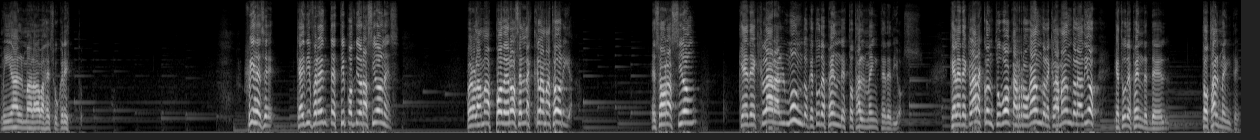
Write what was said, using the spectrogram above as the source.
Mi alma alaba a Jesucristo. Fíjese que hay diferentes tipos de oraciones. Pero la más poderosa es la exclamatoria. Esa oración que declara al mundo que tú dependes totalmente de Dios. Que le declaras con tu boca, rogándole, clamándole a Dios que tú dependes de Él. Totalmente.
